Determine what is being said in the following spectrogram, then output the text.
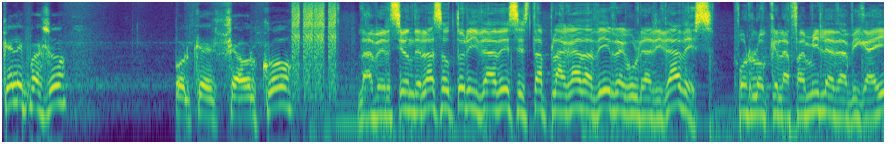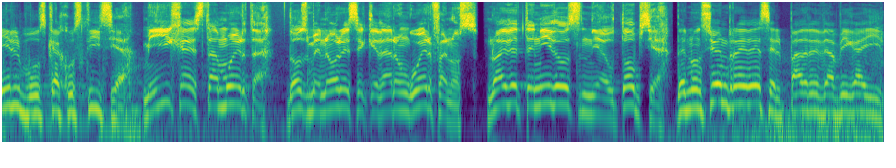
¿Qué le pasó? Porque se ahorcó. La versión de las autoridades está plagada de irregularidades, por lo que la familia de Abigail busca justicia. Mi hija está muerta. Dos menores se quedaron huérfanos. No hay detenidos ni autopsia. Denunció en redes el padre de Abigail.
